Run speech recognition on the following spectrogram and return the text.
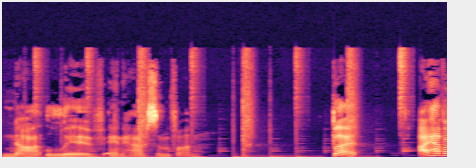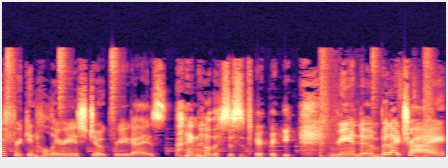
not live and have some fun. But I have a freaking hilarious joke for you guys. I know this is very random, but I try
